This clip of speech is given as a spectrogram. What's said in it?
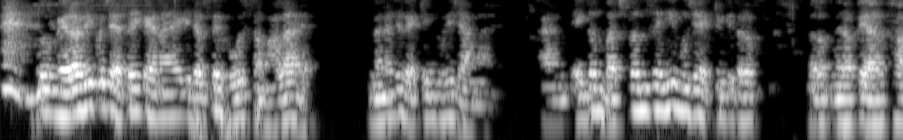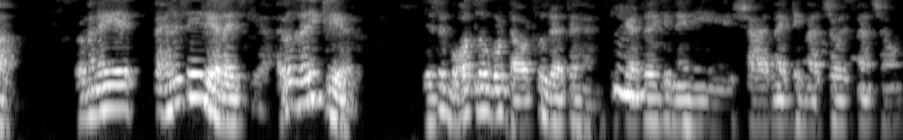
तो मेरा भी कुछ ऐसा ही कहना है कि जब से होश संभाला है मैंने सिर्फ़ एक्टिंग को ही जाना है। एंड एकदम बचपन से ही मुझे एक्टिंग की तरफ़ मतलब मेरा प्यार था। और मैंने ये पहले से ही रियलाइज़ किया। आई वॉज़ वेरी क्लियर जैसे बहुत लोग बहुत डाउटफुल रहते हैं हम्म। कहते हैं कि नहीं नहीं शायद मैं एक्टिंग में अच्छा हूँ इसमें अच्छा हूँ।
